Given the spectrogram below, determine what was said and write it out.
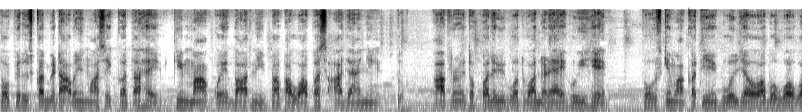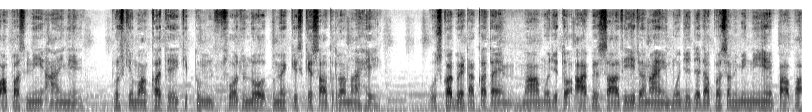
तो फिर उसका बेटा अपनी माँ से कहता है कि माँ, कोई बात नहीं, पापा वापस आ जाएँगे। तो आप लोगों ने तो पहले भी बहुत बार लड़ाई हुई है। तो उसकी माँ कहती है, भूल जाओ, अब वो वापस नहीं आएँगे। तो उसकी माँ कहती है कि तुम सोच लो, तुम्हें किसके साथ रहना है? उसका बेटा कहता है, माँ, मुझे तो आपके साथ ही रहना है, मुझे ज़्यादा पसंद भी नहीं है पापा।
